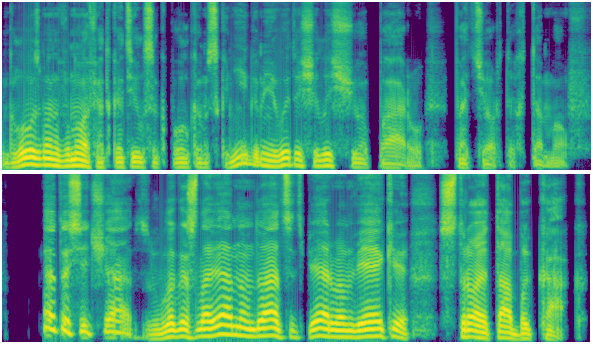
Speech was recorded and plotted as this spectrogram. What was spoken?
Глузман вновь откатился к полкам с книгами и вытащил еще пару потертых томов. Это сейчас, в благословенном двадцать первом веке, строят абы как.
